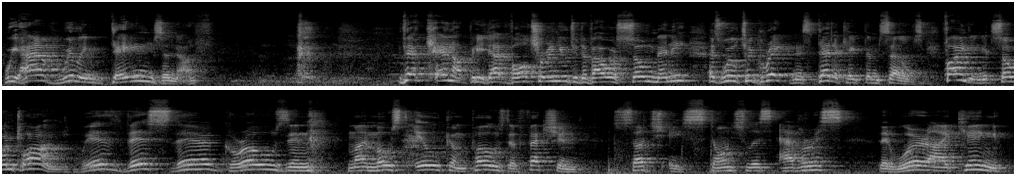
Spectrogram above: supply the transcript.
We have willing dames enough. there cannot be that vulture in you to devour so many as will to greatness dedicate themselves, finding it so inclined. With this there grows in my most ill composed affection such a staunchless avarice that were I king,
